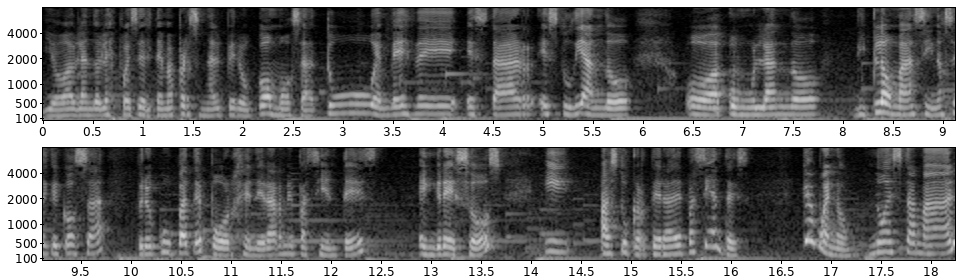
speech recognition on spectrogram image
yo hablándoles pues del tema personal, pero ¿cómo? O sea, tú en vez de estar estudiando o acumulando diplomas y no sé qué cosa, preocúpate por generarme pacientes, ingresos y haz tu cartera de pacientes. Que bueno, no está mal,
